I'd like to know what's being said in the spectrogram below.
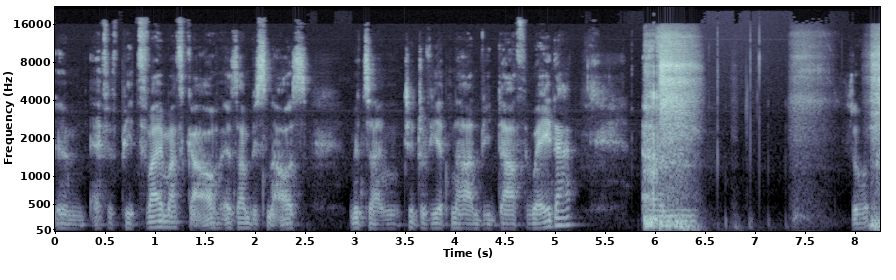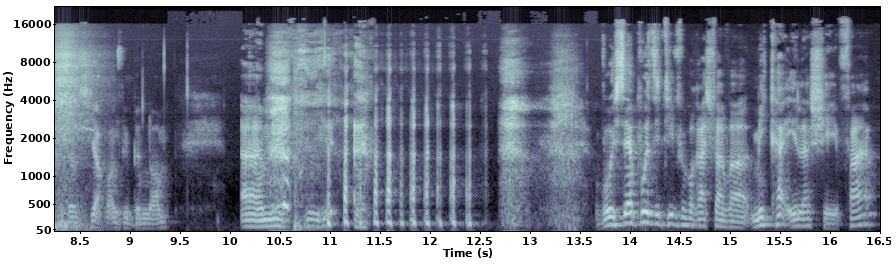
äh, ähm, FFP2-Maske auf. Er sah ein bisschen aus mit seinen tätowierten Haaren wie Darth Vader. Ähm, so hat er sich auch irgendwie benommen. Ähm, wo ich sehr positiv überrascht war, war Michaela Schäfer.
